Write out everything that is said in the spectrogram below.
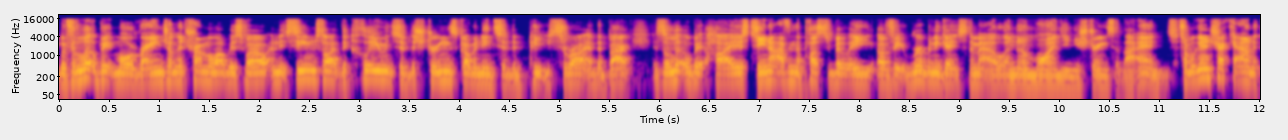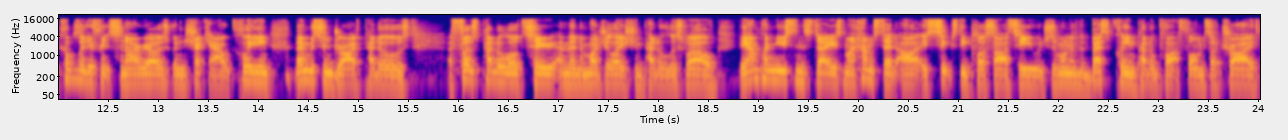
with a little bit more range on the tremolo as well, and it seems like the clearance of the strings going into the piece right at the back is a little bit higher, so you're not having the possibility of it rubbing against the metal and unwinding your strings at that end. So we're going to check it out in a couple of different scenarios. We're going to check it out clean, then with some drive pedals, a fuzz pedal or two, and then a modulation pedal as well. The amp I'm using today is my Hamstead Artist 60 Plus RT, which is one of the best clean pedal platforms I've tried.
